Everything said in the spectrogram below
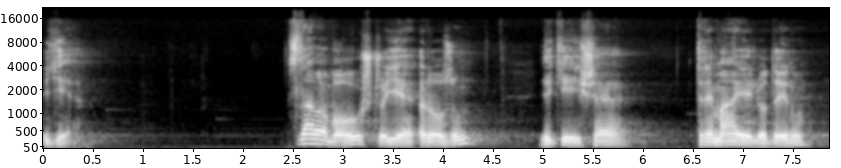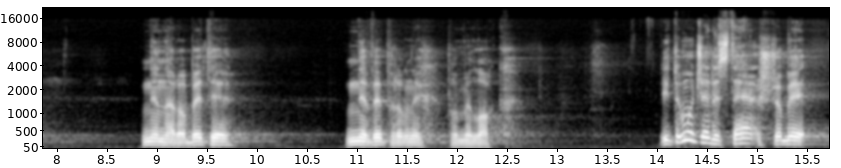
є. Слава Богу, що є розум, який ще тримає людину не наробити невиправних помилок. І тому через те, щоб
